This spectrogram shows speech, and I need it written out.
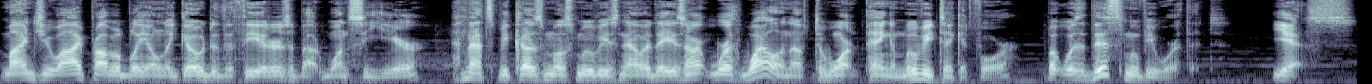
Mind you, I probably only go to the theaters about once a year, and that's because most movies nowadays aren't worthwhile enough to warrant paying a movie ticket for. But was this movie worth it? Yes.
